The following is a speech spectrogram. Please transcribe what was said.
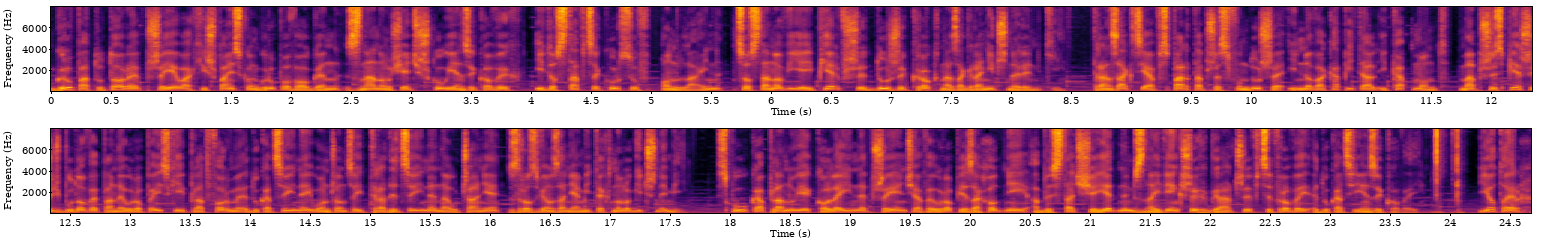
Grupa Tutore przejęła hiszpańską grupę Wogen, znaną sieć szkół językowych i dostawcę kursów online, co stanowi jej pierwszy duży krok na zagraniczne rynki. Transakcja wsparta przez fundusze Innova Capital i Capmont ma przyspieszyć budowę paneuropejskiej platformy edukacyjnej łączącej tradycyjne nauczanie z rozwiązaniami technologicznymi. Spółka planuje kolejne przejęcia w Europie Zachodniej, aby stać się jednym z największych graczy w cyfrowej edukacji językowej. JRH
